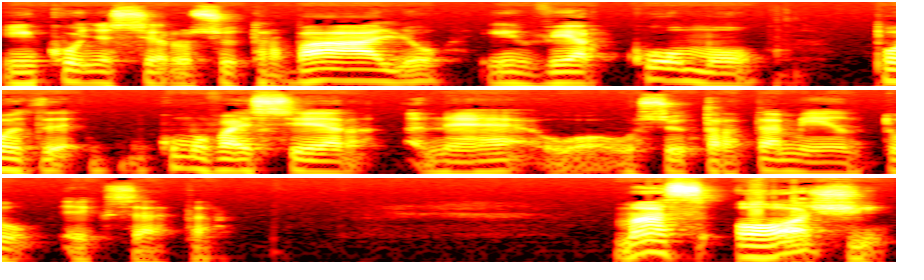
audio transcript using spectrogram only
em conhecer o seu trabalho, em ver como, pode, como vai ser né, o, o seu tratamento, etc. Mas hoje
